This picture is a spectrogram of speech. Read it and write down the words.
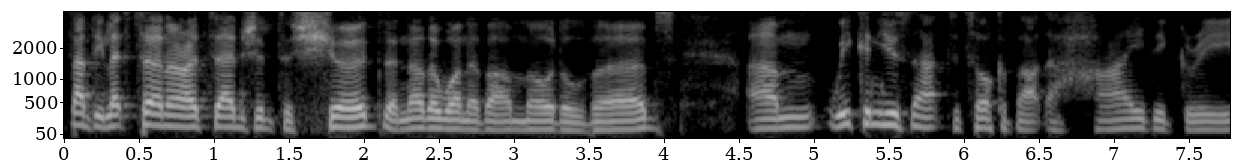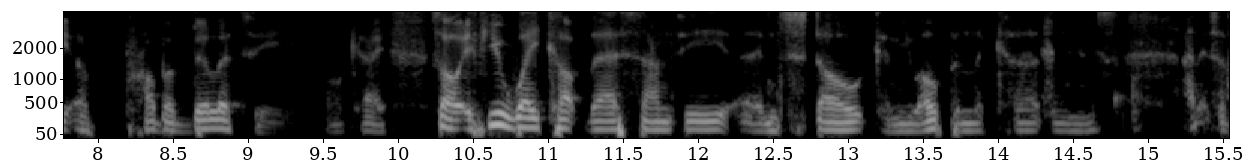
Santi, let's turn our attention to should, another one of our modal verbs. Um, we can use that to talk about a high degree of probability. Okay. So if you wake up there, Santi, in Stoke, and you open the curtains, and it's a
